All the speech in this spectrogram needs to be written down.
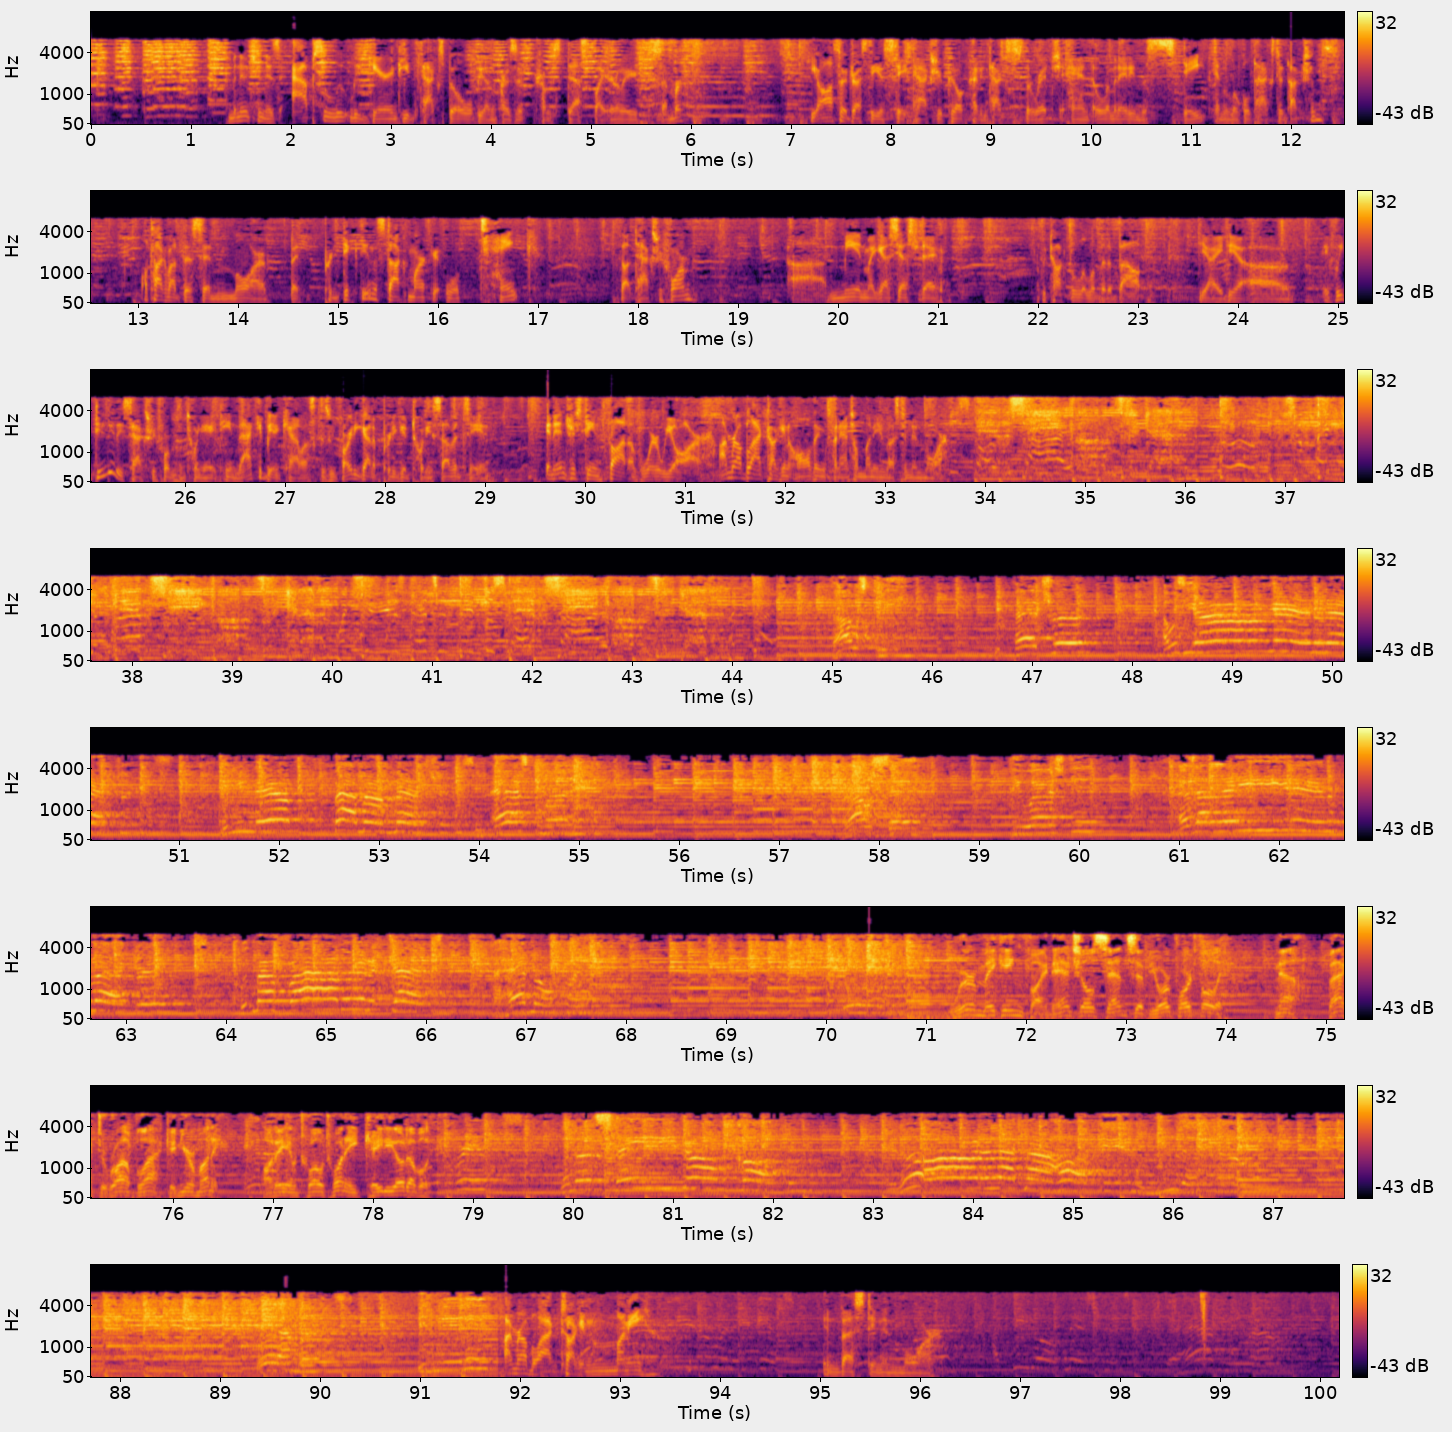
Mnuchin is absolutely guaranteed the tax bill will be on President Trump's desk by early December. He also addressed the estate tax repeal, cutting taxes for the rich and eliminating the state and local tax deductions. I'll talk about this and more, but predicting the stock market will tank without tax reform. Uh, me and my guest yesterday, we talked a little bit about the idea of if we do get these tax reforms in 2018, that could be a catalyst because we've already got a pretty good 2017. An interesting thought of where we are. I'm Rob Black, talking all things financial, money, investing, and more. I was clean. I was young and an actress. Sad, you asked it, as I laid in a black dress with my father in a casket. I had no plans. We're making financial sense of your portfolio. Now, back to Rob Black and your money on AM 1220 KDOW. I'm Rob Black, talking money, investing, and more.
